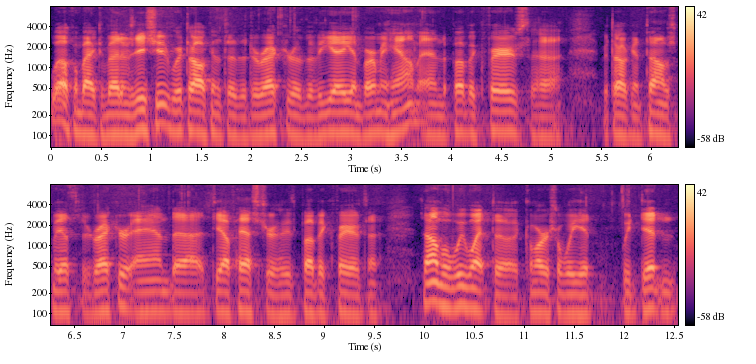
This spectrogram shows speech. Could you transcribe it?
Welcome back to Veterans Issues. We're talking to the director of the VA in Birmingham and the Public Affairs uh, We're talking to Tom Smith, the director, and uh, Jeff Hester, who's public affairs. And Tom, when we went to commercial, we had we didn't.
